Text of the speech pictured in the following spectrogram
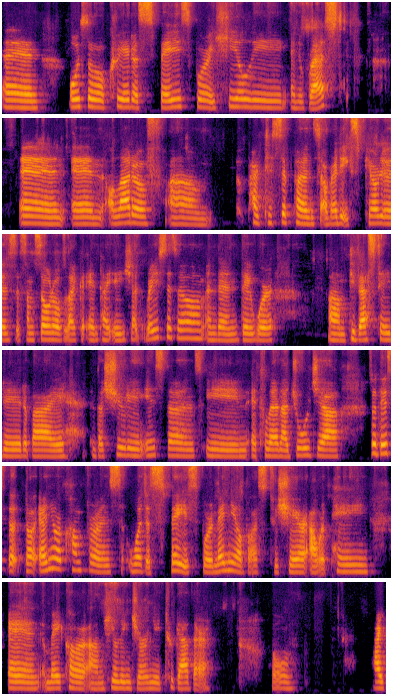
and also create a space for healing and rest and and a lot of um, participants already experienced some sort of like anti-Asian racism, and then they were um, devastated by the shooting instance in Atlanta, Georgia. So this the, the annual conference was a space for many of us to share our pain and make a um, healing journey together. So I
